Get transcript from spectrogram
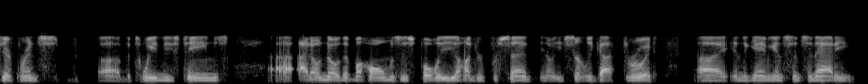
difference uh, between these teams. Uh, I don't know that Mahomes is fully 100%. You know, he certainly got through it uh, in the game against Cincinnati.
